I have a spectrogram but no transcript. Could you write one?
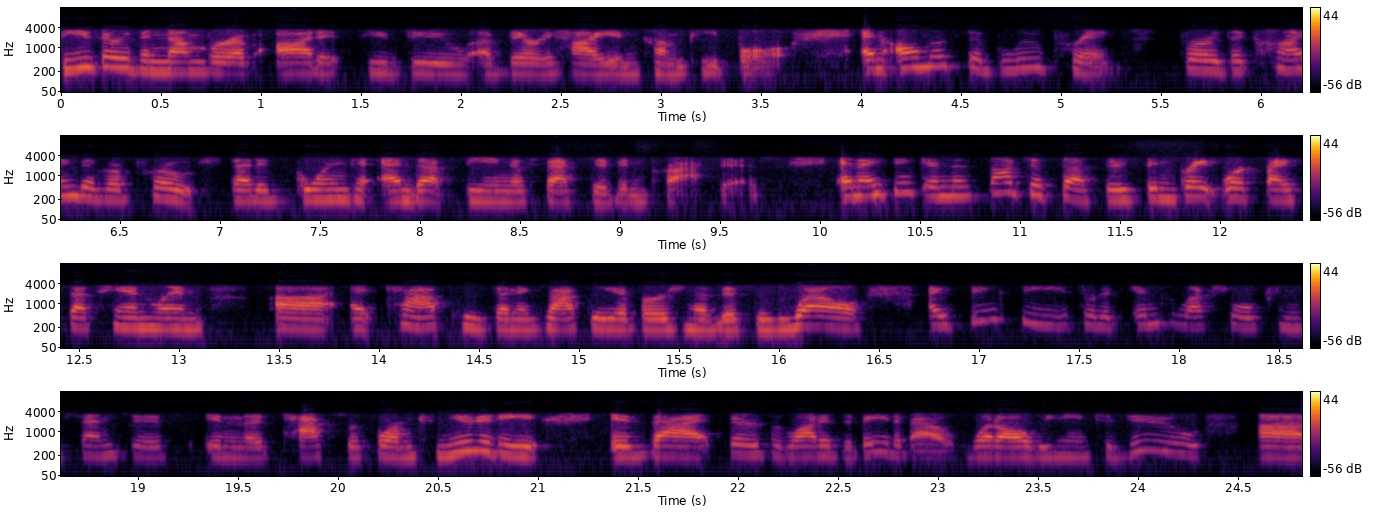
These are the number of audits you do of very high income people and almost a blueprint for the kind of approach that is going to end up being effective in practice. And I think, and it's not just us, there's been great work by Seth Hanlon uh, at CAP, who's done exactly a version of this as well. I think the sort of intellectual consensus in the tax reform community is that there's a lot of debate about what all we need to do, uh,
